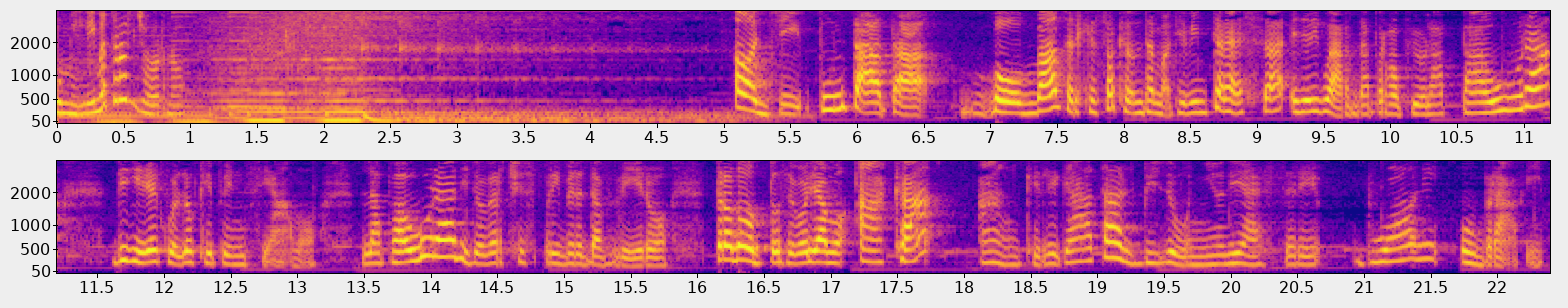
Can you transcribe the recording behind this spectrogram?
Un millimetro al giorno. Oggi puntata bomba perché so che è un tema che vi interessa ed riguarda proprio la paura di dire quello che pensiamo, la paura di doverci esprimere davvero. Tradotto, se vogliamo, H, anche legata al bisogno di essere buoni o bravi.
